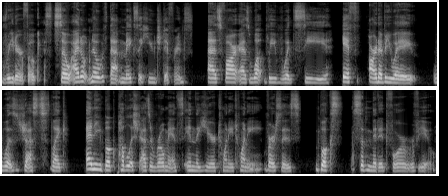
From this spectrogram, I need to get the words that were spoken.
reader focused so i don't know if that makes a huge difference as far as what we would see if RWA was just like any book published as a romance in the year 2020 versus books submitted for review.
